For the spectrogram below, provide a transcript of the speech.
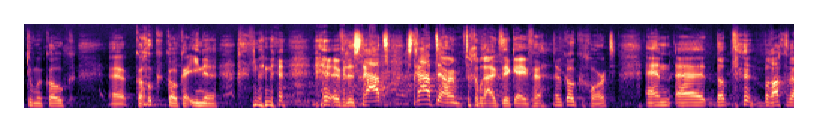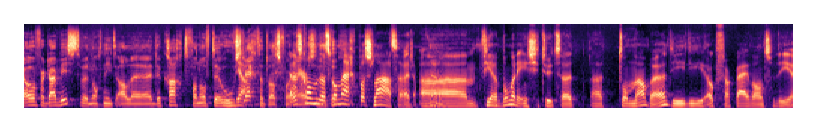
toen we kook... Uh, coke, cocaïne. even de straat, straatterm gebruikte ik even. Dat heb ik ook gehoord. En uh, dat brachten we over. Daar wisten we nog niet alle de kracht van. Of de, hoe slecht het was voor ja, dat kwam, dat kwam eigenlijk pas later. Ja. Uh, via het Bongeren Instituut. Uh, Ton Nabbe, die, die ook vlakbij woont. Die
